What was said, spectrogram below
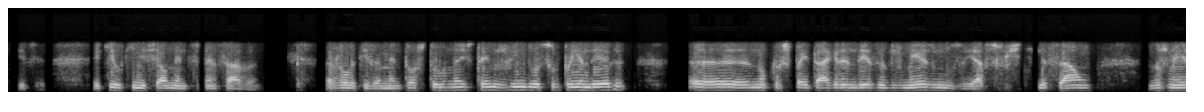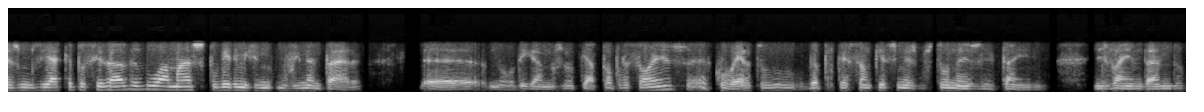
É? aquilo que inicialmente se pensava relativamente aos túneis tem-nos vindo a surpreender uh, no que respeita à grandeza dos mesmos e à sofisticação dos mesmos e à capacidade do Hamas poder movimentar Uh, no, digamos, no teatro de operações, uh, coberto da proteção que esses mesmos túneis lhe, têm, lhe vêm dando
